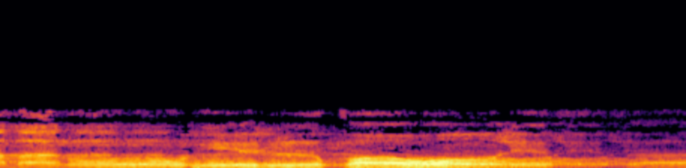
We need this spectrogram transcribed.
آمنوا بالقول الثابت.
